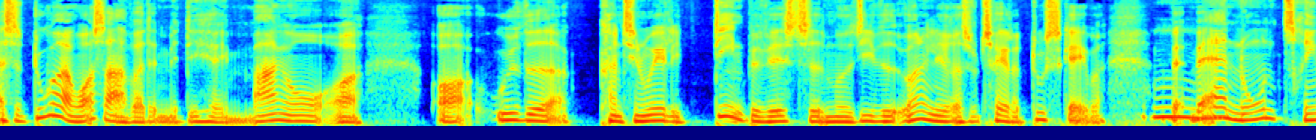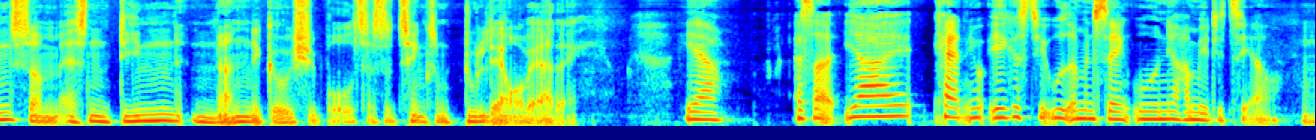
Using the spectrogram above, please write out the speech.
Altså, du har jo også arbejdet med det her i mange år, og, og udvider kontinuerligt din bevidsthed mod de vidunderlige resultater, du skaber. Mm. Hvad er nogle trin, som er sådan dine non-negotiables, altså ting, som du laver hver dag? Ja, altså jeg kan jo ikke stige ud af min seng, uden jeg har mediteret. Hmm.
